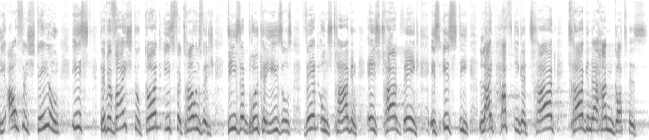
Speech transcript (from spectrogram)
Die Auferstehung ist der Beweis, Gott ist vertrauenswürdig. Diese Brücke Jesus wird uns tragen. Ist tragfähig. Es ist die leibhaftige, trag, tragende Hand Gottes.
